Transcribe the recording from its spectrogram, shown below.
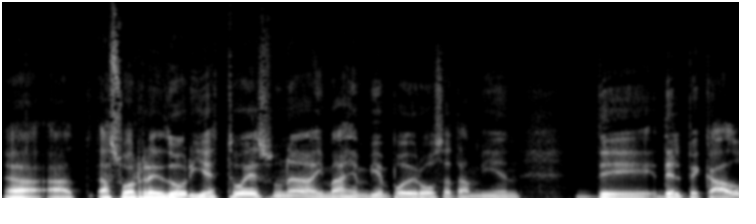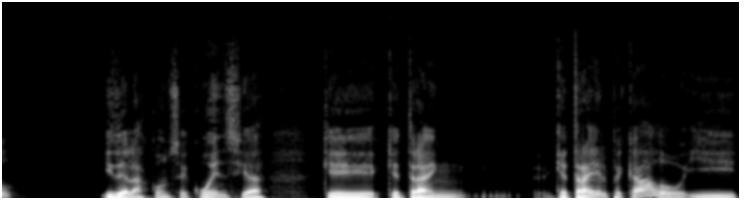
a su alrededor. Y esto es una imagen bien poderosa también de, del pecado y de las consecuencias que, que traen que trae el pecado. Y,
